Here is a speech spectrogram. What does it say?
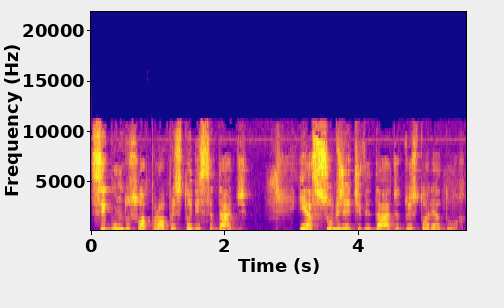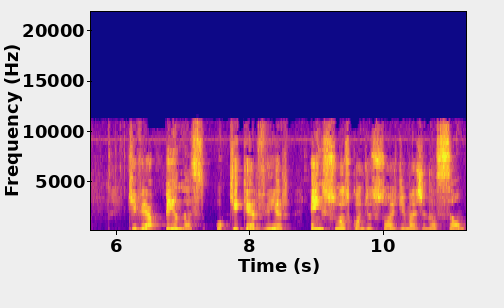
segundo sua própria historicidade. E a subjetividade do historiador, que vê apenas o que quer ver em suas condições de imaginação,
